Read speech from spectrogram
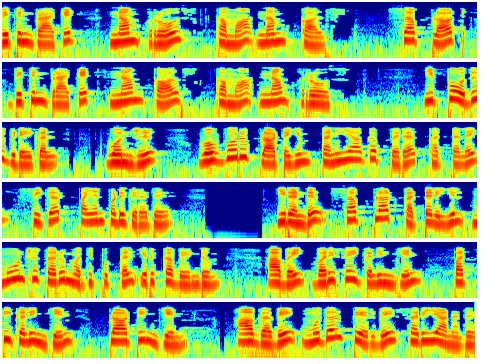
within bracket numrows comma numcols subplot within bracket numcols numrows இப்போது விடைகள். 1 ஒவ்வொரு ப்ளாட் ஐயும் தனியாக பெற கட்டளை figure பயன்படுகிறது. 2 சப்ளாட் கட்டளையில் மூன்று தரு மதிப்புகள் இருக்க வேண்டும். அவை வரிசைகளின் எண் பத்திகளின் எண் ப்ளாட்டின் எண். ஆகவே முதல் தேர்வே சரியானது.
